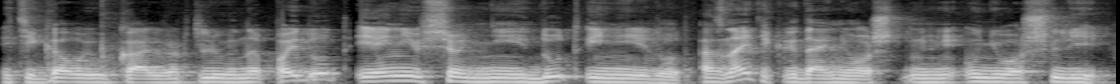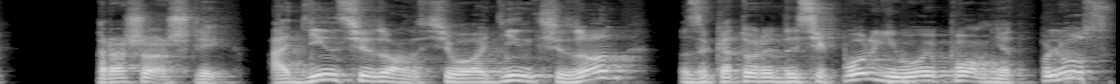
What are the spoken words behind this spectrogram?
эти голы у Кальверт Льюина пойдут, и они все не идут и не идут. А знаете, когда они у него шли, хорошо шли? Один сезон, всего один сезон, за который до сих пор его и помнят. Плюс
